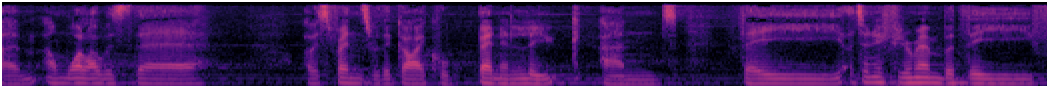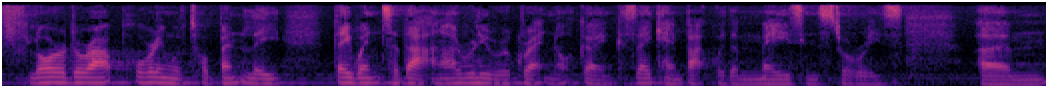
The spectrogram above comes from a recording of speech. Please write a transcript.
Um, and while I was there, I was friends with a guy called Ben and Luke, and they, I don't know if you remember the Florida outpouring with Todd Bentley, they went to that, and I really regret not going because they came back with amazing stories. Um,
